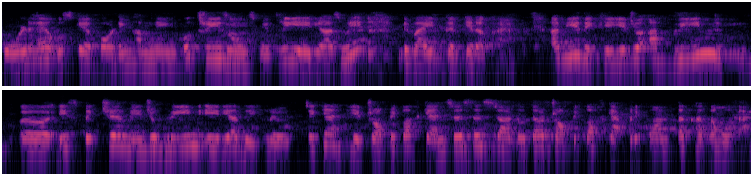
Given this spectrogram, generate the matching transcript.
कोल्ड है, उसके अकॉर्डिंग हमने इनको थ्री जोन्स में थ्री एरियाज़ में डिवाइड करके रखा है। अब ये देखिए, ये जो आप ग्रीन इस पिक्चर में जो ग्रीन एरिया देख रहे हो, ठीक है? ये ट्रॉपिक ऑफ़ कैंसर से स्टार्ट होता है और ट्रॉपिक ऑफ़ कैप्रिकॉन तक खत्म होता है।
